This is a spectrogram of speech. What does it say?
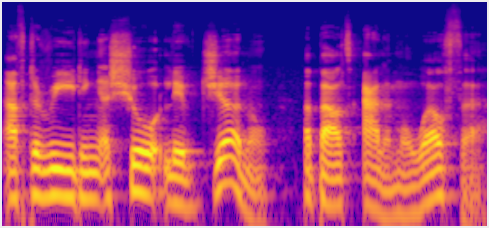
after reading a short lived journal about animal welfare.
